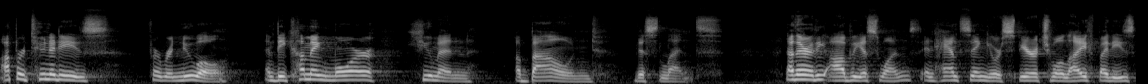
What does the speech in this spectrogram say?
Opportunities for renewal and becoming more human abound this Lent. Now, there are the obvious ones enhancing your spiritual life by these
